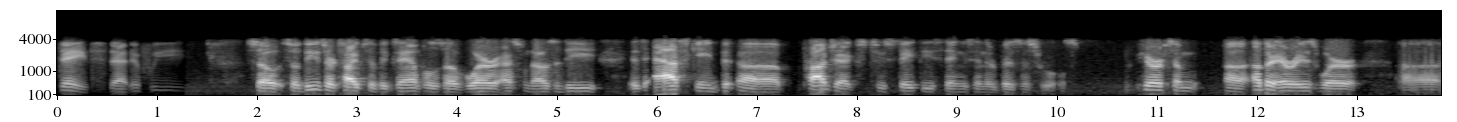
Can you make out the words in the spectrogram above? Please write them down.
states that if we so, so these are types of examples of where S1000D is asking uh, projects to state these things in their business rules. Here are some uh, other areas where uh,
